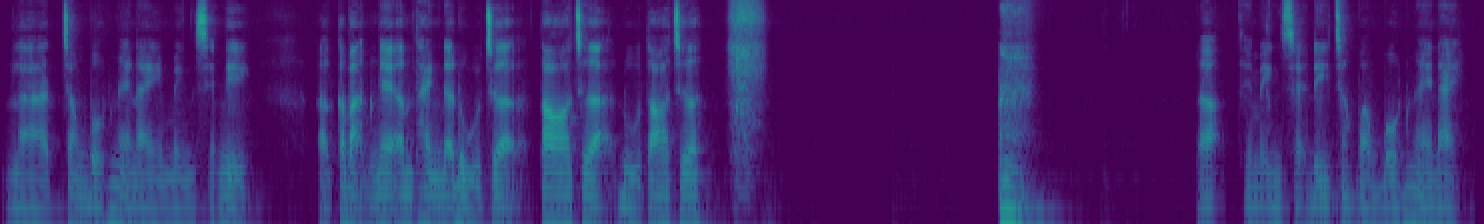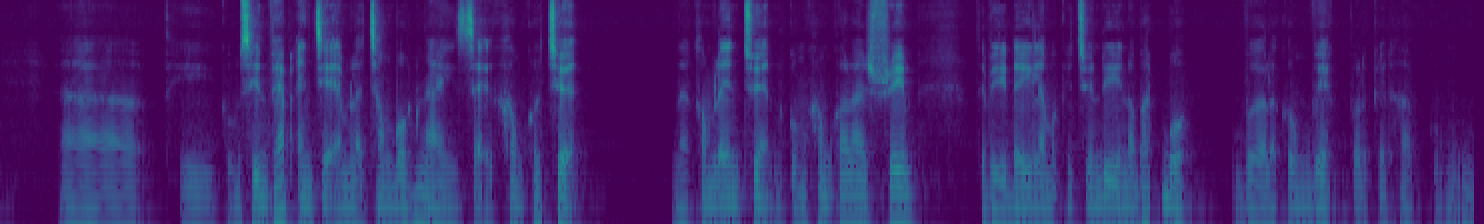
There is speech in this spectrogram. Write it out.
là trong 4 ngày này mình sẽ nghỉ. Các bạn nghe âm thanh đã đủ chưa? To chưa? Đủ to chưa? Đó, thì mình sẽ đi trong vòng 4 ngày này. À, thì cũng xin phép anh chị em là trong 4 ngày sẽ không có chuyện. Là không lên chuyện cũng không có livestream. Tại vì đây là một cái chuyến đi nó bắt buộc. Vừa là công việc vừa là kết hợp cũng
